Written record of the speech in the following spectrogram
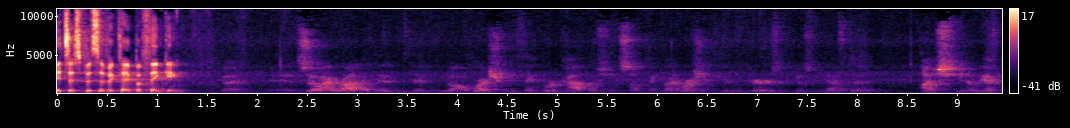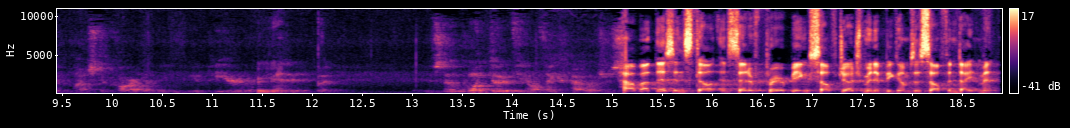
It's a specific type of thinking. But, and so ironic that, that we all rush, we think we're accomplishing something by rushing through the prayers because we have to punch, you know, we have to punch the card that we, we appeared or we Yeah. did, but there's no point to it if you don't think about what you're saying. How about this? Instead, instead of prayer being self judgment, it becomes a self indictment.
